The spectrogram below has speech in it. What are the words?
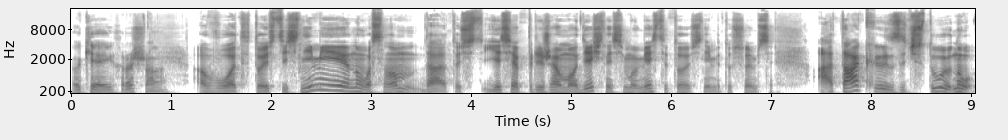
Окей, хорошо. Вот, то есть и с ними, ну, в основном, да, то есть если я приезжаю в Молодечно, если мы вместе, то с ними тусуемся. А так, э, зачастую, ну,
